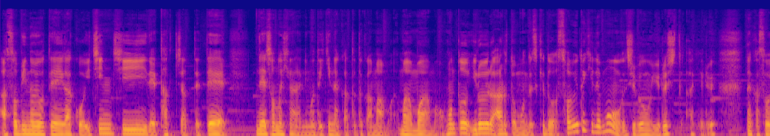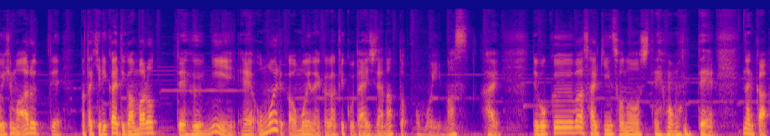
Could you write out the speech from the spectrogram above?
遊びの予定がこう一日で経っちゃっててでその日は何もできなかったとかまあまあまあまあ、まあ、本当いろいろあると思うんですけどそういう時でも自分を許してあげるなんかそういう日もあるってまた切り替えて頑張ろうっていうふうに、えー、思えるか思えないかが結構大事だなと思います。はい、で僕は最近その視点を持ってなんか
